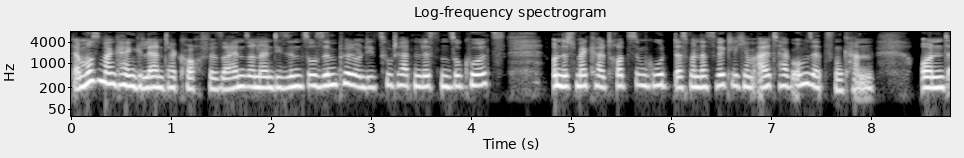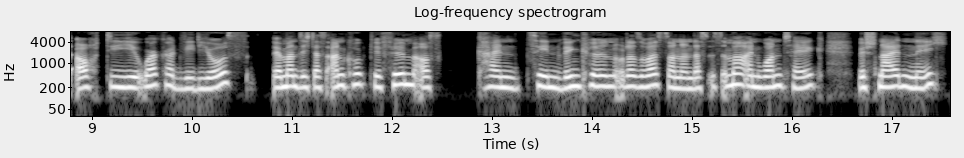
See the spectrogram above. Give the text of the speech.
Da muss man kein gelernter Koch für sein, sondern die sind so simpel und die Zutatenlisten so kurz und es schmeckt halt trotzdem gut, dass man das wirklich im Alltag umsetzen kann. Und auch die Workout-Videos, wenn man sich das anguckt, wir filmen aus kein zehn Winkeln oder sowas, sondern das ist immer ein One-Take. Wir schneiden nicht.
